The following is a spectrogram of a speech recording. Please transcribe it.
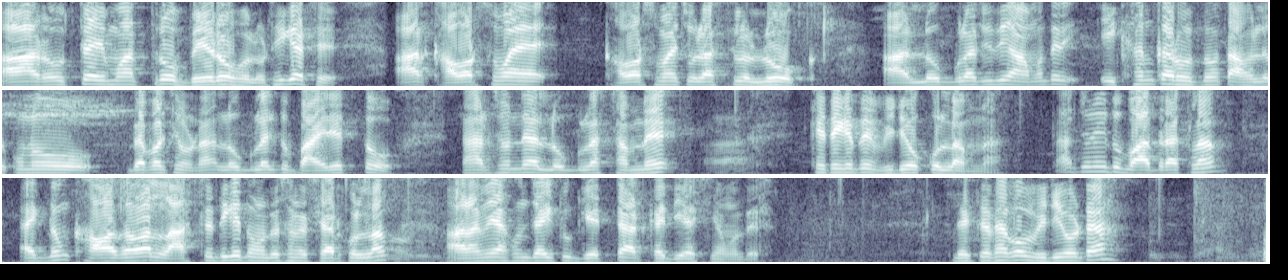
আর রোদটাই মাত্র বেরো হলো ঠিক আছে? আর খাওয়ার সময় খাওয়ার সময় চলে আসছিল লোক। আর লোকগুলা যদি আমাদের এখানকার হতো তাহলে কোনো ব্যাপার ছিল না। লোকগুলো একটু বাইরের তো তার জন্য আর লোকগুলোর সামনে খেতে খেতে ভিডিও করলাম না। তার জন্য একটু বাদ রাখলাম। একদম খাওয়া দাওয়ার লাস্টের দিকে তোমাদের সঙ্গে শেয়ার করলাম। আর আমি এখন যাই একটু গেটটা আটকা দিয়ে আসি আমাদের। দেখতে থাকো ভিডিওটা তো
